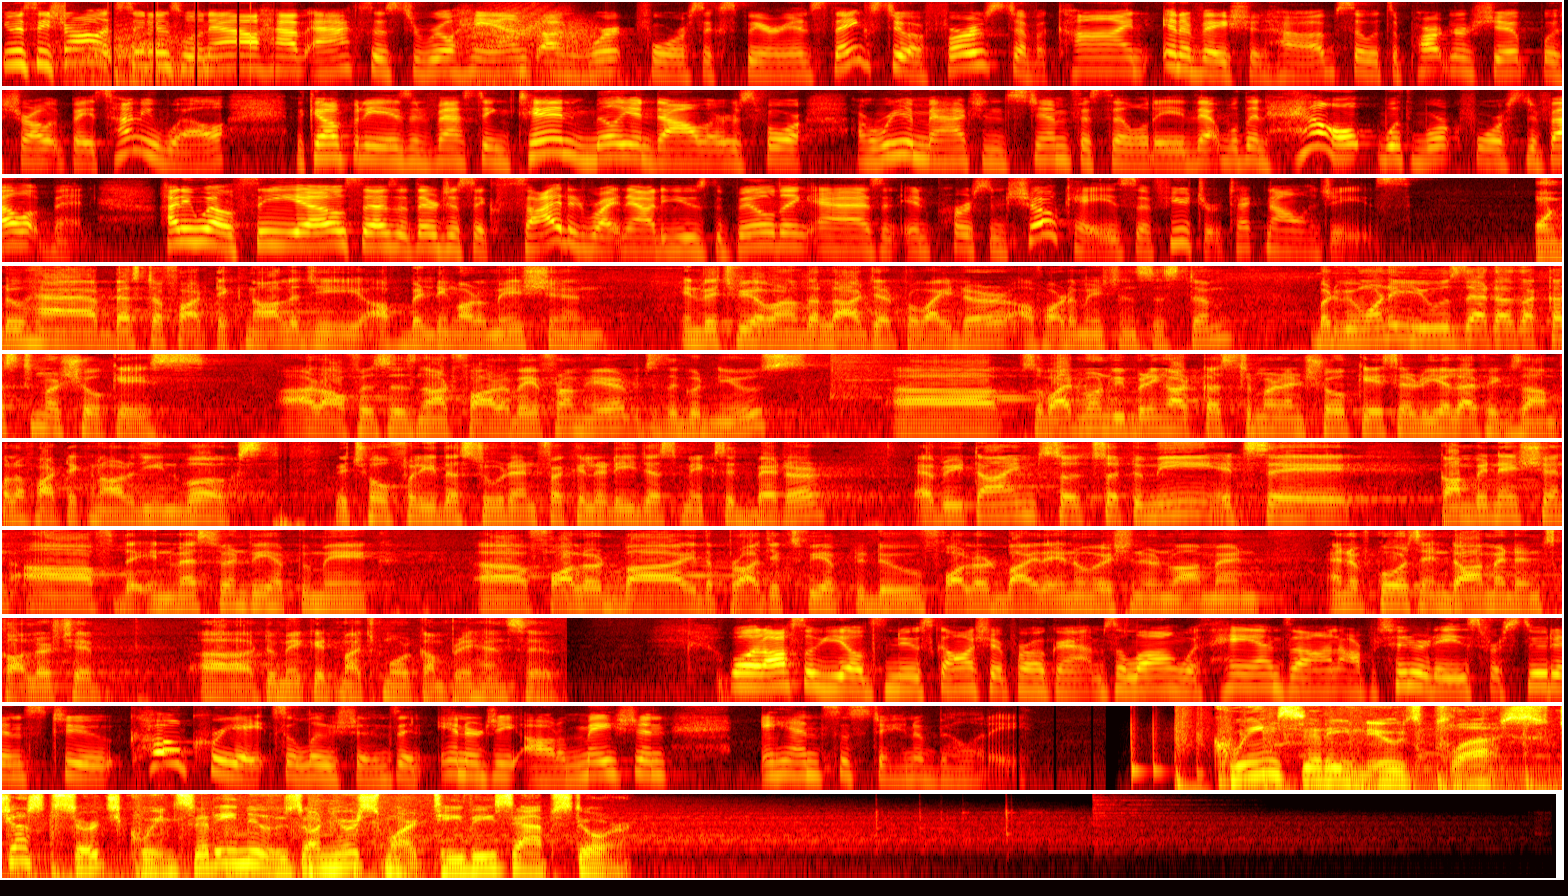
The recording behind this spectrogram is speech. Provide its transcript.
UNC Charlotte students will now have access to real hands-on workforce experience thanks to a first-of-a-kind innovation hub. So it's a partnership with Charlotte-based Honeywell. The company is investing $10 million for a reimagined STEM facility that will then help with workforce development. Honeywell CEO says that they're just excited right now to use the building as an in-person showcase of future technologies. Want to have best of our technology of building automation in which we are one of the larger provider of automation system but we want to use that as a customer showcase. Our office is not far away from here, which is the good news. Uh, so why don't we bring our customer and showcase a real life example of our technology in works, which hopefully the student faculty just makes it better every time. So, so to me, it's a combination of the investment we have to make, uh, followed by the projects we have to do, followed by the innovation environment, and of course endowment and scholarship uh, to make it much more comprehensive. Well, it also yields new scholarship programs along with hands-on opportunities for students to co-create solutions in energy automation and sustainability. Queen City News Plus. Just search Queen City News on your smart TV's app store.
